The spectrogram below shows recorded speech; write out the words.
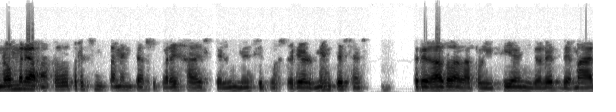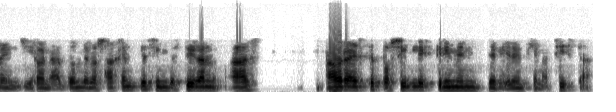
Un hombre ha matado presuntamente a su pareja este lunes y posteriormente se ha entregado a la policía en Lloret de Mar, en Girona, donde los agentes investigan ahora este posible crimen de violencia machista.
